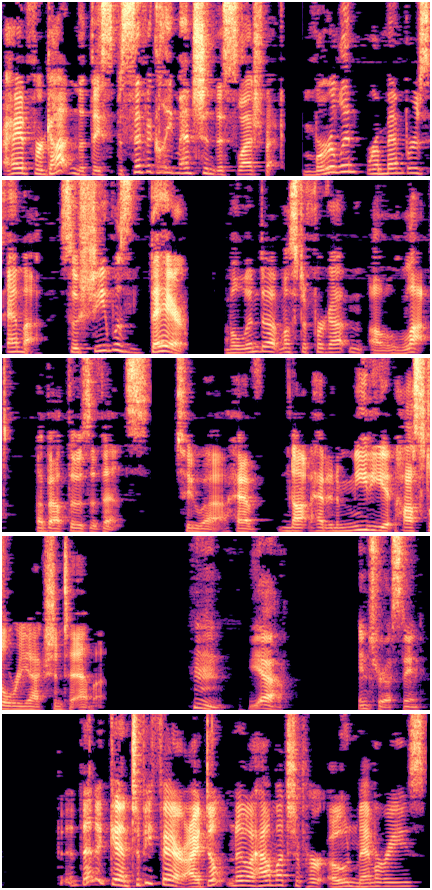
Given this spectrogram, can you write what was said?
I had forgotten that they specifically mentioned this flashback. Merlin remembers Emma, so she was there. Melinda must have forgotten a lot about those events to uh, have not had an immediate hostile reaction to Emma. Hmm, yeah. Interesting. Then again, to be fair, I don't know how much of her own memories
